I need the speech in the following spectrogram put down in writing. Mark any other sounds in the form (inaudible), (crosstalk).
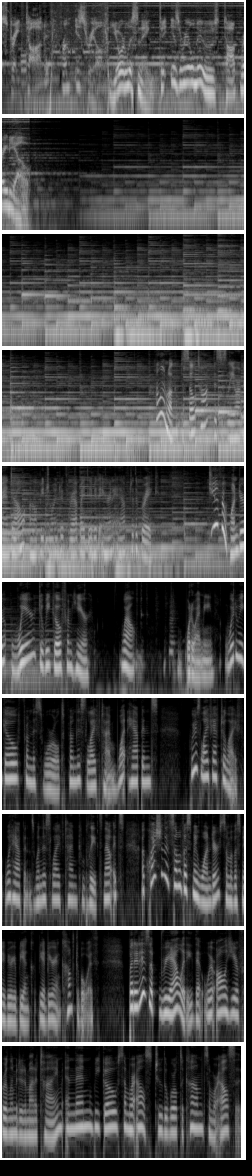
Straight talk from Israel. You're listening to Israel News Talk Radio. Hello and welcome to Soul Talk. This is Leora Mandel. I'll be joined with Rabbi David Aaron after the break. Do you ever wonder where do we go from here? Well, what do I mean? Where do we go from this world, from this lifetime? What happens? Where's life after life? What happens when this lifetime completes? Now, it's a question that some of us may wonder, some of us may very be, un- be very uncomfortable with, but it is a reality that we're all here for a limited amount of time, and then we go somewhere else to the world to come, somewhere else.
